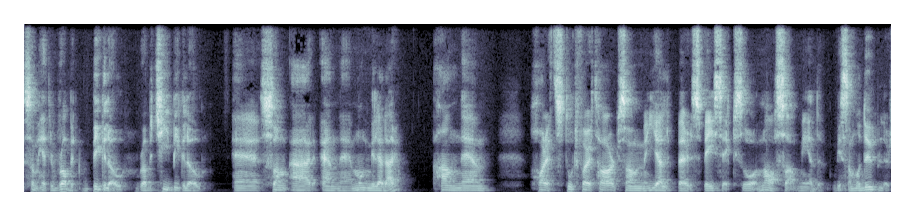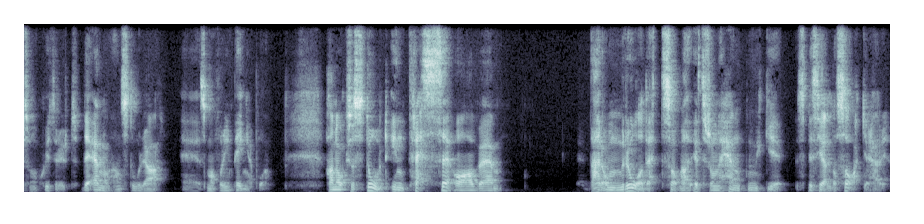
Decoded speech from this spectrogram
som heter Robert Bigelow, Robert G Bigelow, eh, som är en eh, mångmiljardär. Han eh, har ett stort företag som hjälper SpaceX och NASA med vissa moduler som de skjuter ut. Det är en av hans stora eh, som man får in pengar på. Han har också stort intresse av eh, det här området som, eftersom det har hänt mycket speciella saker här.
